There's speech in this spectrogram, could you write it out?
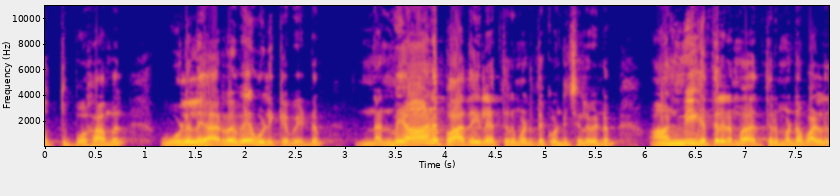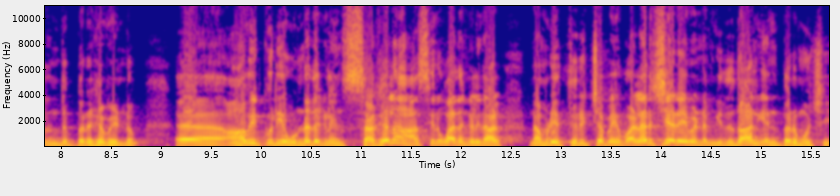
ஒத்துப்போகாமல் ஊழலை அறவே ஒழிக்க வேண்டும். நன்மையான பாதையில் திருமணத்தை கொண்டு செல்ல வேண்டும். ஆன்மீகத்தில் நம்ம திருமணம் வளர்ந்து பெருக வேண்டும். ஆவிக்குரிய உன்னதங்களின் சகல ஆசீர்வாதங்களினால் நம்முடைய திருச்சபை வளர்ச்சி அடைய வேண்டும். இதுதான் என் பெருமூச்சு.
